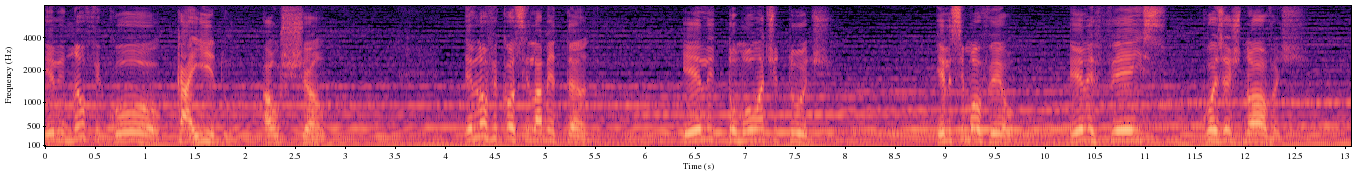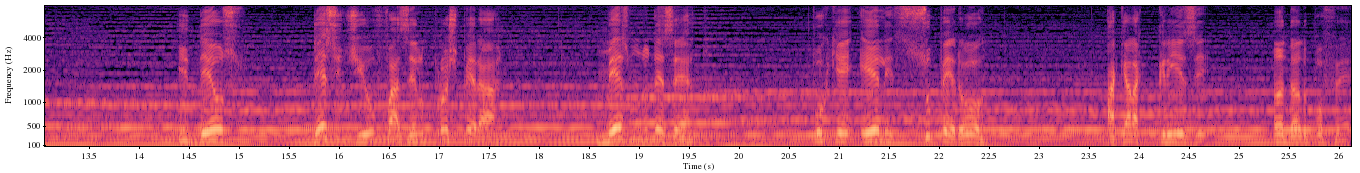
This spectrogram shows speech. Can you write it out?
Ele não ficou caído ao chão. Ele não ficou se lamentando. Ele tomou uma atitude ele se moveu, ele fez coisas novas. E Deus decidiu fazê-lo prosperar, mesmo no deserto, porque ele superou aquela crise andando por fé.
